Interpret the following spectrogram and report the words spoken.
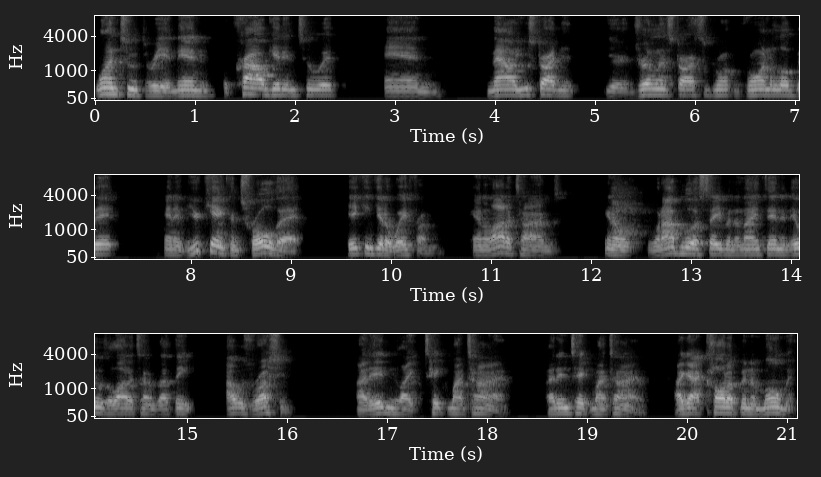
one, two, three, and then the crowd get into it, and now you starting your adrenaline starts growing a little bit, and if you can't control that, it can get away from you. And a lot of times, you know, when I blew a save in the ninth inning, it was a lot of times I think I was rushing. I didn't like take my time. I didn't take my time. I got caught up in the moment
